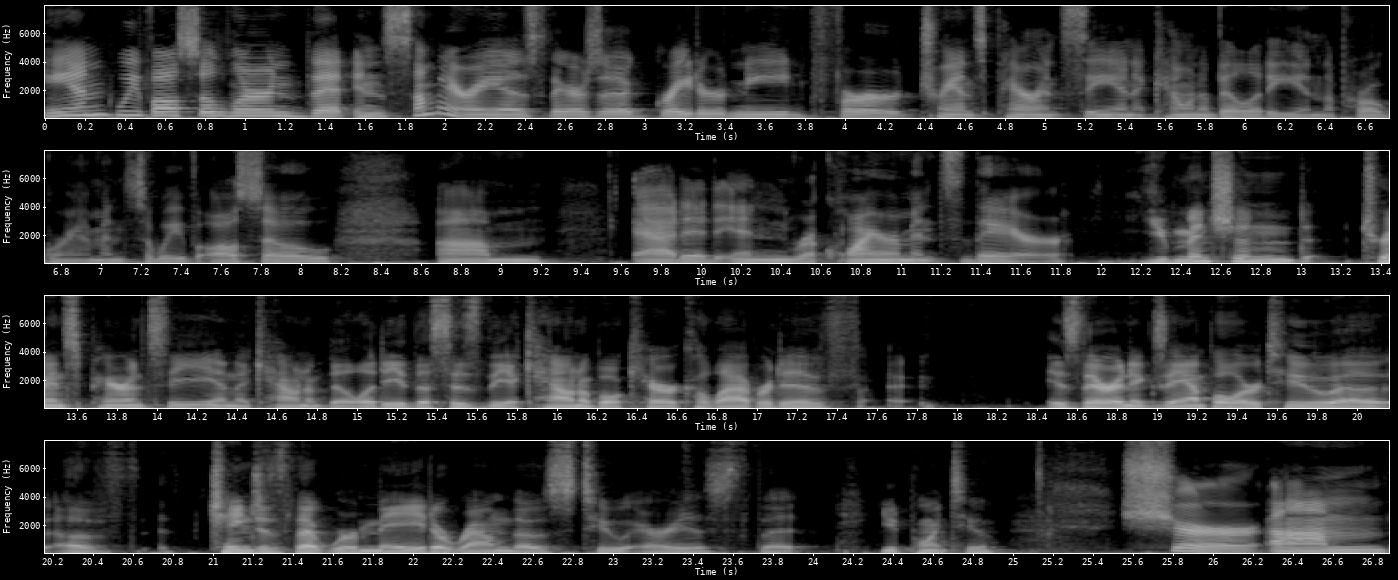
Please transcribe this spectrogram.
And we've also learned that in some areas there's a greater need for transparency and accountability in the program. And so we've also um, added in requirements there. You mentioned transparency and accountability. This is the Accountable Care Collaborative is there an example or two uh, of changes that were made around those two areas that you'd point to? Sure. Um,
